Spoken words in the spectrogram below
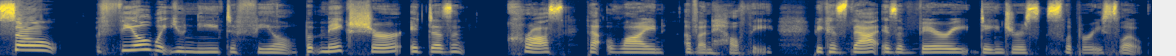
So feel what you need to feel, but make sure it doesn't cross that line of unhealthy because that is a very dangerous, slippery slope.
